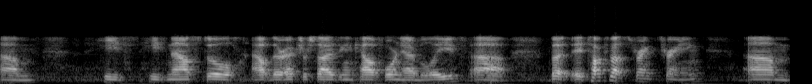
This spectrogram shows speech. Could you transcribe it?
Um, he's he's now still out there exercising in California, I believe. Uh, but it talks about strength training, um,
